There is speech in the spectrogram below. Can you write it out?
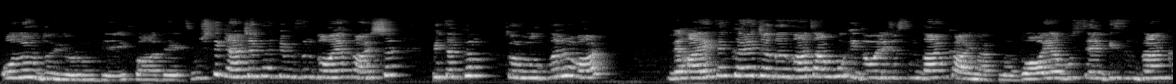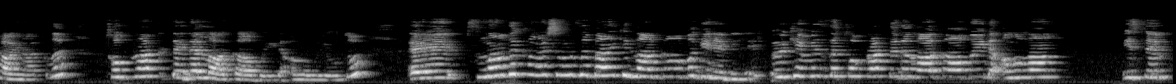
onur duyuyorum diye ifade etmişti. Gerçekten hepimizin doğaya karşı bir takım sorumlulukları var. Ve Hayrettin Karaca da zaten bu ideolojisinden kaynaklı, doğaya bu sevgisinden kaynaklı Toprak Dede lakabıyla anılıyordu. Ee, sınavda karşımıza belki lakaba gelebilir. Ülkemizde Toprak Dede lakabıyla anılan isim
